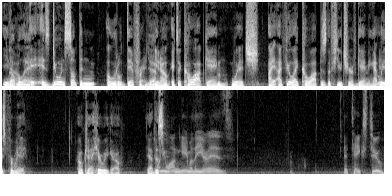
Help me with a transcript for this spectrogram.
you know, Double A. is doing something a little different. Yeah. You know, it's a co-op game, which I, I feel like co-op is the future of gaming, at least for me. Okay, here we go. Yeah, this 21 game of the year is It Takes Two.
